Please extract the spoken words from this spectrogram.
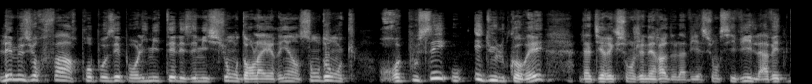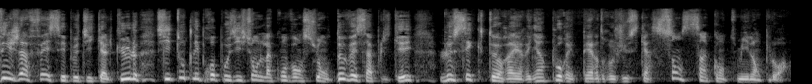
Les mesures phares proposées pour limiter les émissions dans l'aérien sont donc repoussées ou édulcorées. La Direction générale de l'aviation civile avait déjà fait ses petits calculs. Si toutes les propositions de la Convention devaient s'appliquer, le secteur aérien pourrait perdre jusqu'à 150 000 emplois.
